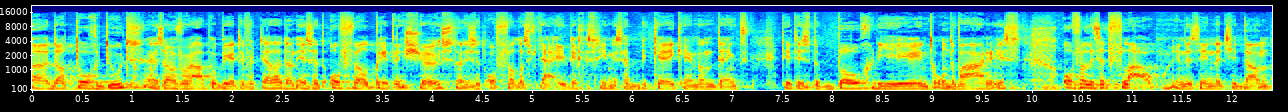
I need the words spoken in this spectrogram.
uh, dat toch doet en zo'n verhaal probeert te vertellen, dan is het ofwel pretentieus, dan is het ofwel als jij de geschiedenis hebt bekeken en dan denkt, dit is de boog die hierin te ontwaren is. Ofwel is het flauw, in de zin dat je dan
